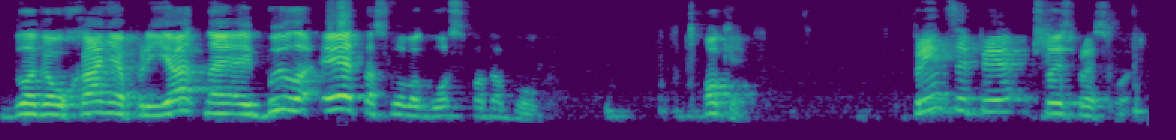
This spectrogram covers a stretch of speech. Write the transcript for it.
Благоухание приятное, и было это слово Господа Бога. Окей. В принципе, что здесь происходит?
